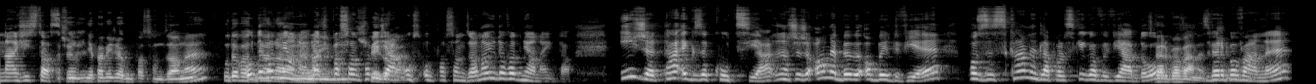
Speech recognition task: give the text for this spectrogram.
nazistowskich. Znaczy, nie powiedziałbym posądzone, udowodniono. Udowodniono, znaczy posąd, powiedziałam, posądzono i udowodniono im to. I że ta egzekucja, znaczy, że one były obydwie pozyskane dla polskiego wywiadu, zwerbowane, zwerbowane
